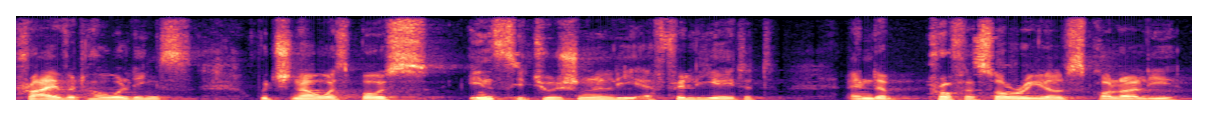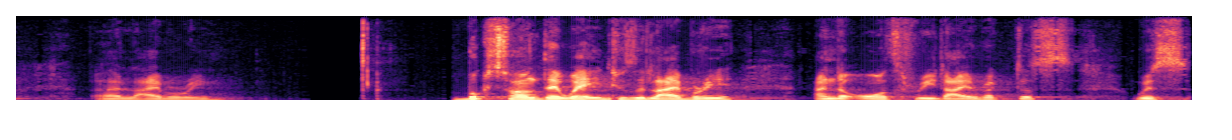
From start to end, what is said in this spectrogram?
private holdings, which now was both institutionally affiliated and a professorial scholarly uh, library. Books found their way into the library under all three directors, with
